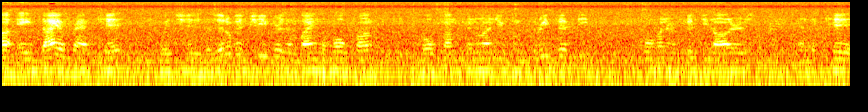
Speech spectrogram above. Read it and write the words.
want a diaphragm kit, which is a little bit cheaper than buying the whole pump. The whole pump can run you from $350 to $450, and the kit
